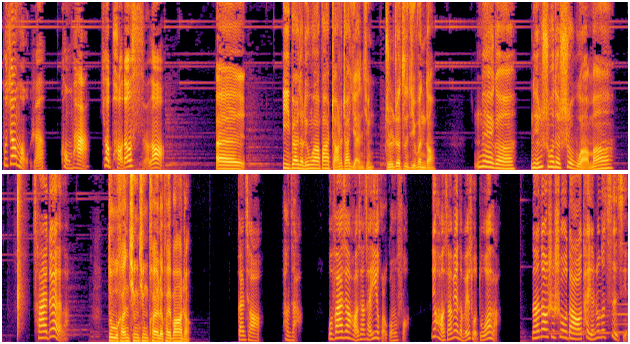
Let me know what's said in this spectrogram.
不像某人，恐怕要跑到死喽。”呃，一边的刘阿八眨了眨眼睛，指着自己问道。那个，您说的是我吗？猜对了。杜涵轻轻拍了拍巴掌。甘秋，胖子，我发现好像才一会儿功夫，你好像变得猥琐多了。难道是受到太严重的刺激，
